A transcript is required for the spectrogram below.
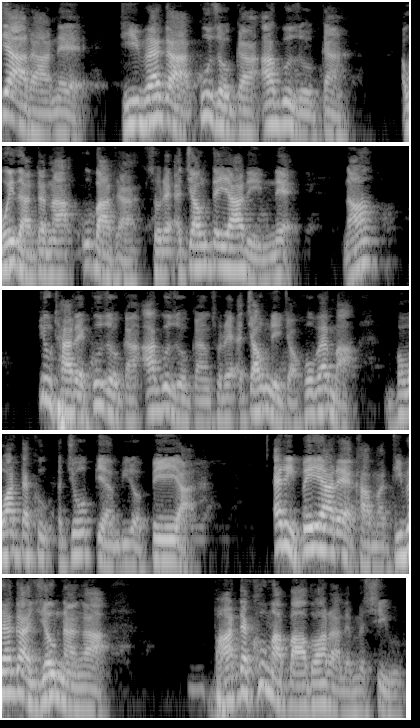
ကြတာနဲ့ဒီဘက်ကကုသိုလ်ကံအကုသိုလ်ကံအဝိဇ္ဇာတဏဥပါဒံဆိုတဲ့အကြောင်းတရားတွေနဲ့နော် ပြုတ်ထားတဲ့ကုသိုလ်ကံအကုသိုလ်ကံဆိုတဲ့အကြောင်းတွေကြောင့်ဟိုဘက်မှာဘဝတစ်ခုအကျိုးပြန်ပြီးတော့ပေးရတာအဲ့ဒီပေးရတဲ့အခါမှာဒီဘက်ကယုံနံကဘာတစ်ခုမှပါသွားတာလည်းမရှိဘူး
